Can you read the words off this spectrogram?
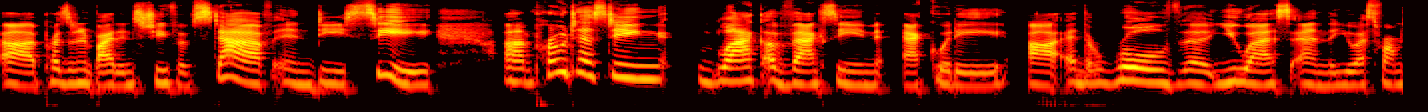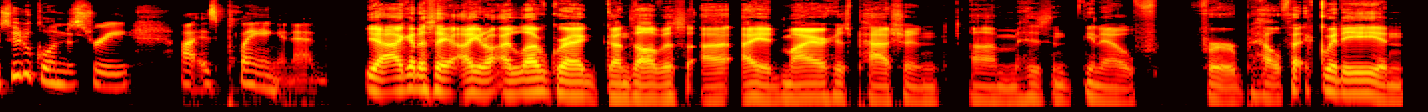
uh, President Biden's chief of staff in D.C um, protesting lack of vaccine equity uh, and the role the U.S. and the U.S. pharmaceutical industry uh, is playing in it. Yeah, I got to say, I you know I love Gregg Gonsalves. I, I admire his passion, um, his you know. F- for health equity and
